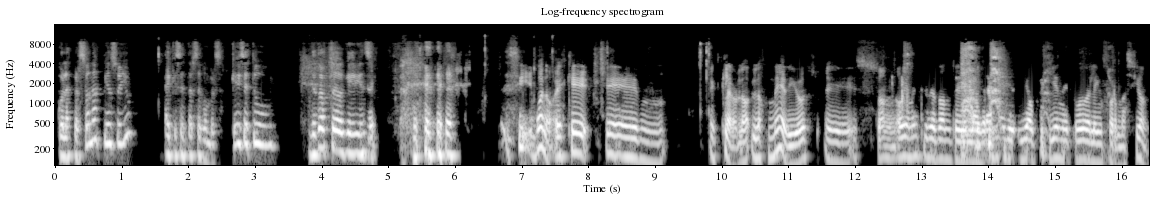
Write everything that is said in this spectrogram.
Con las personas, pienso yo, hay que sentarse a conversar. ¿Qué dices tú de todo esto que piensas? Sí, bueno, es que, eh, eh, claro, lo- los medios eh, son obviamente de donde la gran mayoría obtiene toda la información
